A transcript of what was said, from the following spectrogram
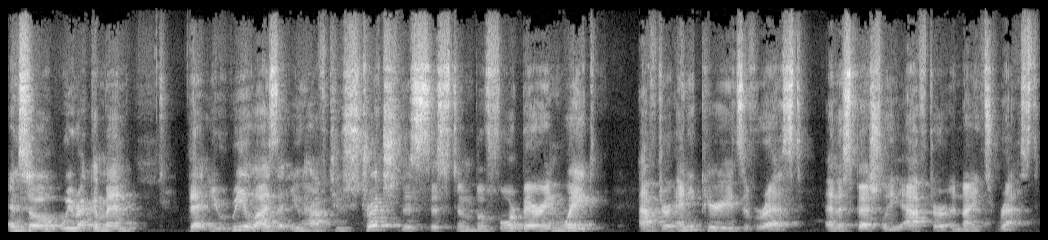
And so we recommend that you realize that you have to stretch this system before bearing weight after any periods of rest, and especially after a night's rest.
